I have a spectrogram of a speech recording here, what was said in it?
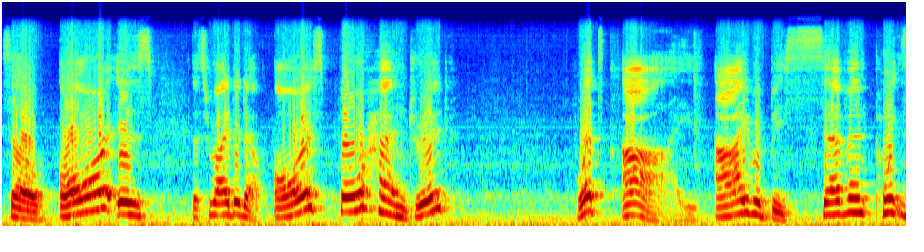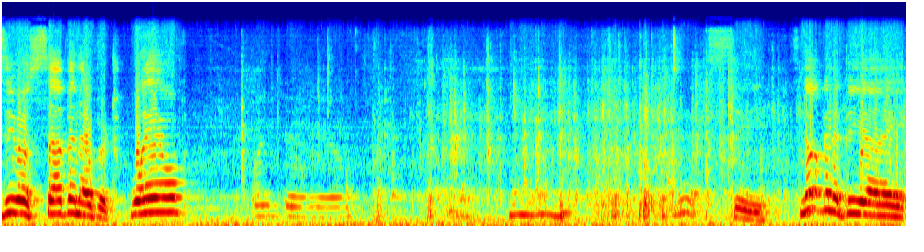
So R is, let's write it out. R is 400. What's I? I would be seven point zero seven over twelve. One, two, zero. Let's see. It's not going to be a.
